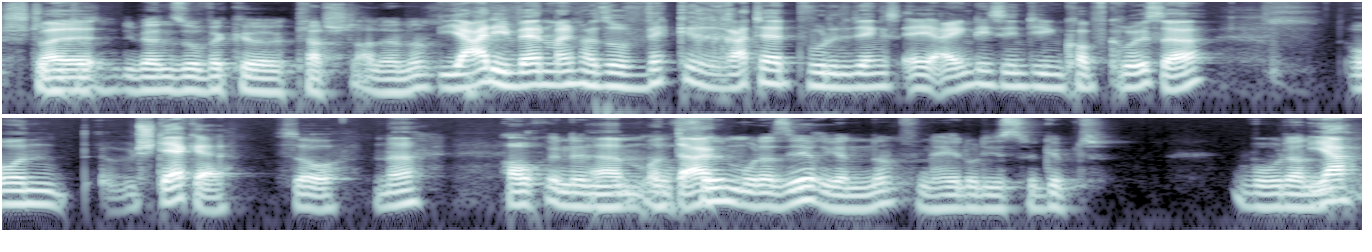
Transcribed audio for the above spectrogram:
Stimmt, weil, die werden so weggeklatscht alle, ne? Ja, die werden manchmal so weggerattert, wo du denkst, ey, eigentlich sind die einen Kopf größer und stärker, so, ne? Auch in den ähm, auch Filmen oder Serien, ne, von Halo, die es so gibt, wo dann, ja.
